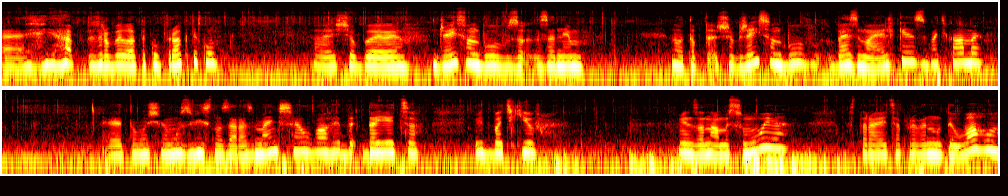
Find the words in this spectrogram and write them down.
Е, Я зробила таку практику, е, щоб Джейсон був за ним. Ну, тобто, щоб Джейсон був без Мельки з батьками, Е, тому що йому, звісно, зараз менше уваги дається від батьків. Він за нами сумує, старається привернути увагу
